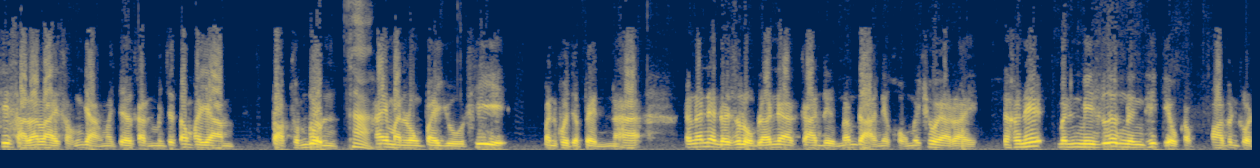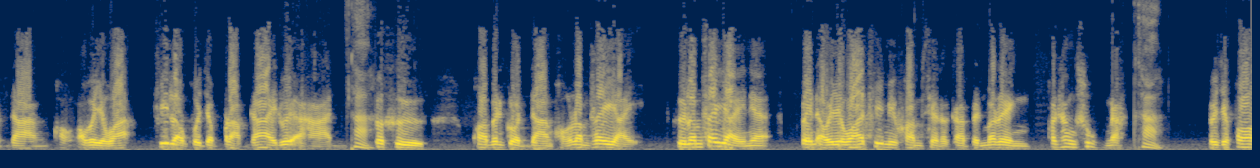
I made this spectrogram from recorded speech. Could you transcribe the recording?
ที่สารละลายสองอย่างมาเจอกัน มันจะต้องพยายามปรับสมดุลให้มันลงไปอยู่ที่มันควรจะเป็นนะฮะดังนั้นเนี่ยโดยสรุปแล้วเนี่ยการดื่มน้ำด่างเนี่ยคงไม่ช่วยอะไร แต่ครั้นี้มันมีเรื่องหนึ่งที่เกี่ยวกับความเป็นกรดด่างของอวัยวะ ที่เราควรจะปรับได้ด้วยอาหาร ก็คือความเป็นกรดด่างของลำไส้ใหญ่ คือลำไส้ใหญ่เนี่ย เป็นอวัยวะที่มีความเสี่ยงต่อการเป็นมะเร็งค่อนข้างสูงนะโดยเฉพาะ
